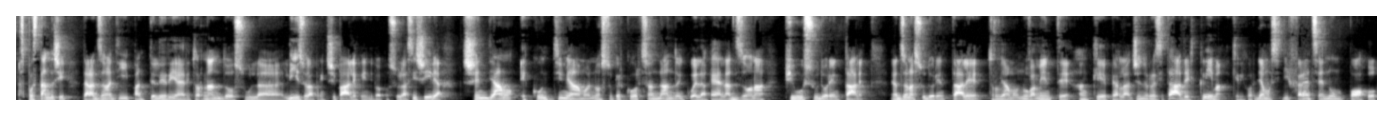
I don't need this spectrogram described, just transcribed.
Spostandoci dalla zona di Pantelleria e ritornando sull'isola principale, quindi proprio sulla Sicilia, scendiamo e continuiamo il nostro percorso andando in quella che è la zona più sudorientale nella zona sudorientale troviamo nuovamente anche per la generosità del clima, che ricordiamo si differenzia non poco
